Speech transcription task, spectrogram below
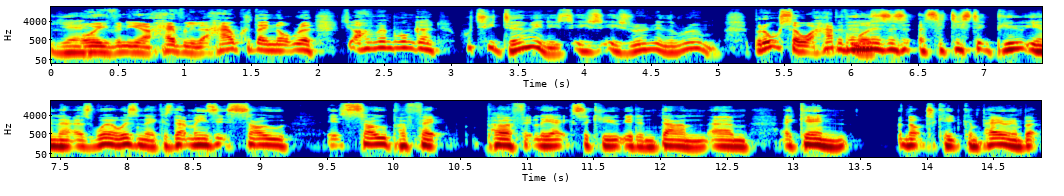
Yeah. Or even, you know, heavily. Like, how could they not? Re- I remember one going, what's he doing? He's, he's, he's ruining the room. But also what But happened then was. there's a, a sadistic beauty in that as well, isn't it? Because that means it's so it's so perfect, perfectly executed and done. Um, again, not to keep comparing, but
